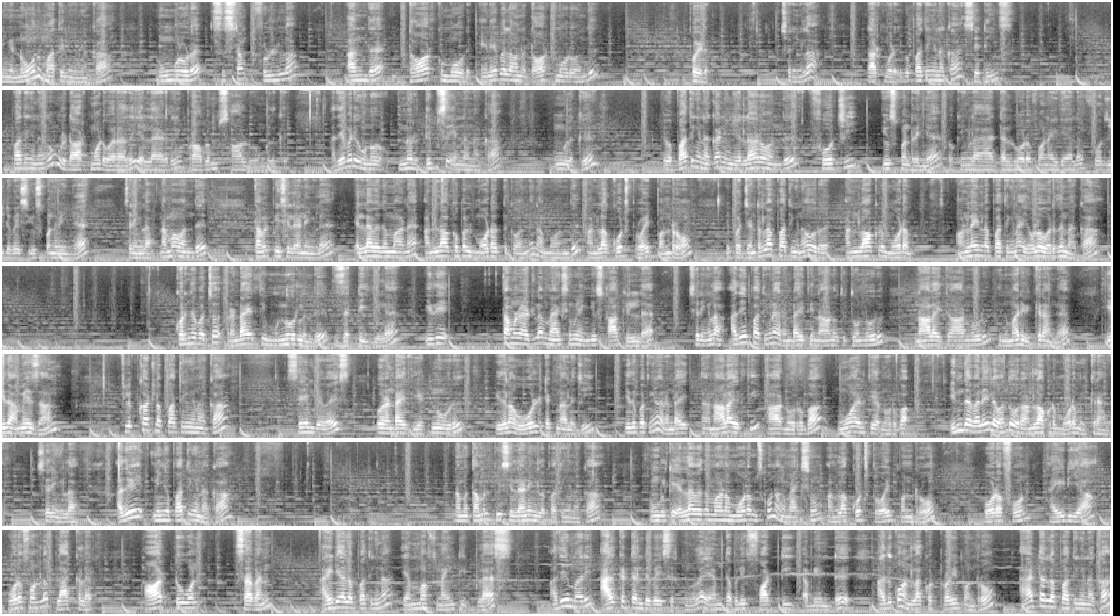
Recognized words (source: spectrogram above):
நீங்கள் நோன்னு மாற்றினீங்கனாக்கா உங்களோட சிஸ்டம் ஃபுல்லாக அந்த டார்க் மோடு எனேபிள் ஆன டார்க் மோடு வந்து போயிடும். சரிங்களா? டார்க் மோடு இப்போ பார்த்தீங்கன்னாக்கா செட்டிங்ஸ் பார்த்தீங்கன்னாக்கா உங்களுக்கு டார்க் மோடு வராது. எல்லா இடத்துலையும் ப்ராப்ளம் சால்வ் உங்களுக்கு. அதே மாதிரி இன்னொரு இன்னொரு டிப்ஸ் என்னென்னாக்கா உங்களுக்கு இப்போ பார்த்தீங்கன்னாக்கா நீங்கள் எல்லோரும் வந்து ஃபோர் ஜி யூஸ் பண்ணுறீங்க ஓகேங்களா ஏர்டெல் வோடஃபோன் ஐடியாவில் ஃபோர் ஜி டிவைஸ் யூஸ் பண்ணுவீங்க. சரிங்களா? நம்ம வந்து தமிழ் பிசி லேர்னிங்கில் எல்லா விதமான அன்லாக்கபிள் மோடத்துக்கு வந்து நம்ம வந்து அன்லாக் கோட்ஸ் ப்ரொவைட் பண்ணுறோம் இப்போ ஜென்ரலாக பார்த்தீங்கன்னா ஒரு அன்லாக்டு மோடம் ஆன்லைனில் பார்த்தீங்கன்னா எவ்வளோ வருதுனாக்கா குறைஞ்சபட்சம் ரெண்டாயிரத்தி முந்நூறுலேருந்து ஜெட்டியில் இது தமிழ்நாட்டில் மேக்ஸிமம் எங்கேயும் ஸ்டாக் இல்லை. சரிங்களா? அதே பார்த்தீங்கன்னா ரெண்டாயிரத்தி நானூற்றி தொண்ணூறு நாலாயிரத்தி அறநூறு இந்த மாதிரி விற்கிறாங்க இது அமேசான் ஃப்ளிப்கார்ட்டில் பார்த்தீங்கன்னாக்கா சேம் டிவைஸ் ஒரு ரெண்டாயிரத்தி எட்நூறு இதெல்லாம் ஓல்டு டெக்னாலஜி இது பார்த்தீங்கன்னா ரெண்டாயிரத்தி நாலாயிரத்தி அறநூறுரூபா மூவாயிரத்தி இரநூறுபா. இந்த விலையில் வந்து ஒரு அன்லாக்டு மோடம் விற்கிறாங்க சரிங்களா? அதுவே நீங்கள் பார்த்தீங்கன்னாக்கா நம்ம தமிழ் பிசி லேர்னிங்கில் பார்த்தீங்கன்னாக்கா உங்களுக்கு எல்லா விதமான மோடம்ஸ்க்கும் நாங்கள் மேக்ஸிமம் அன்லாக் கோட்ஸ் ப்ரொவைட் பண்ணுறோம் Vodafone Idea வோடஃபோனில் black colour R two one seven ஐடியாவில் பார்த்தீங்கன்னா எம்எஃப் நைன்ட்டி ப்ளஸ் அதே மாதிரி ஆல்கட்டல் டிவைஸ் இருக்குங்களா? எம்டபிள்யூ ஃபார்ட்டி அப்படின்ட்டு. அதுக்கும் அன்லாக் அவுட் ப்ரொவைட் பண்ணுறோம் ஏர்டெல்லில் பார்த்தீங்கன்னாக்கா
